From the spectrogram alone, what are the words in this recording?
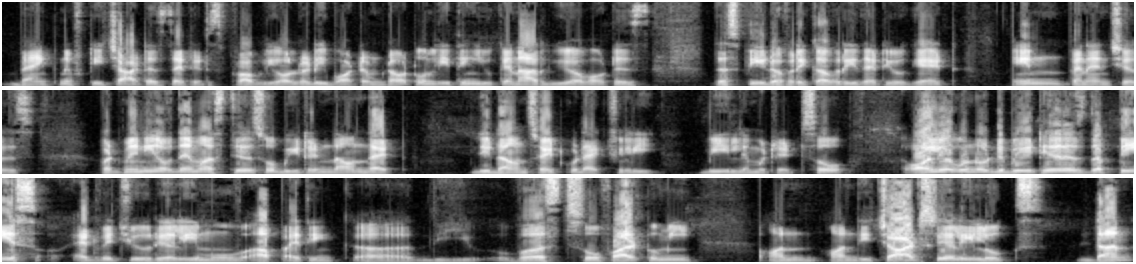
bank nifty chart is that it is probably already bottomed out. Only thing you can argue about is the speed of recovery that you get in financials. But many of them are still so beaten down that the downside could actually be limited. So all you're going to debate here is the pace at which you really move up. I think uh, the worst so far to me on on the charts really looks done.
